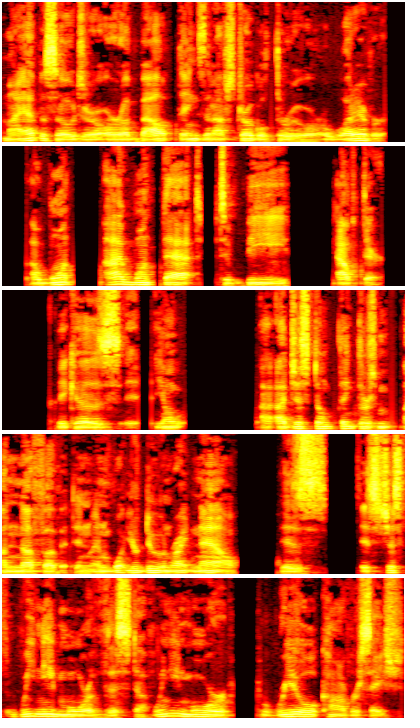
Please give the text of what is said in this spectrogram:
my episodes are, are about things that I've struggled through or, or whatever. I want I want that to be out there because eh, you know I, I just don't think there's enough of it. And, and what you're doing right now is it's just we need more of this stuff. We need more real conversation.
